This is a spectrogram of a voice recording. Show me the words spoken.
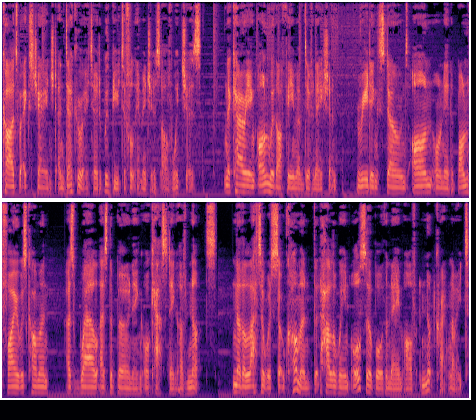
Cards were exchanged and decorated with beautiful images of witches. Now, carrying on with our theme of divination, reading stones on or near the bonfire was common, as well as the burning or casting of nuts. Now, the latter was so common that Halloween also bore the name of Nutcrack Night,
